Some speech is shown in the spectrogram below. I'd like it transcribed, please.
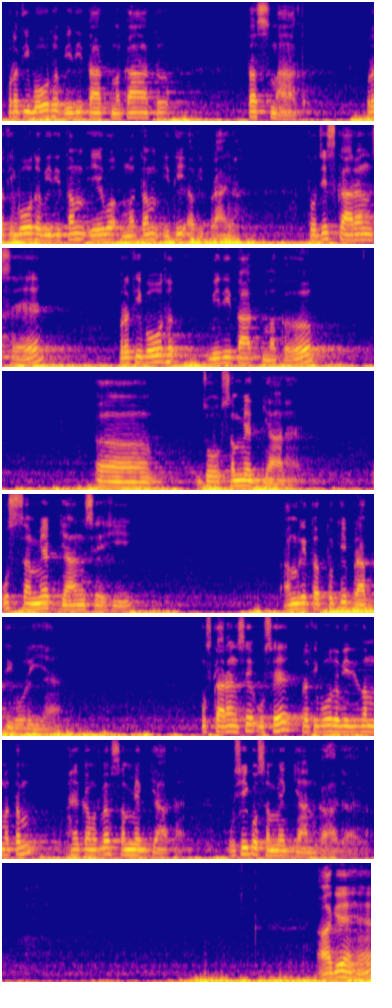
प्रतिबोध विदितात्मकात तस्मात। प्रतिबोध विदितम एवं मतम इति अभिप्राय। तो जिस कारण से प्रतिबोध विदितात्मक जो सम्यक ज्ञान है, उस सम्यक ज्ञान से ही अमृतत्व की प्राप्ति हो रही है। उस कारण से उसे प्रतिबोध विदितम मतम है का मतलब सम्यक ज्ञात है। उसी को सम्यक ज्ञान कहा जाएगा। आगे हैं।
